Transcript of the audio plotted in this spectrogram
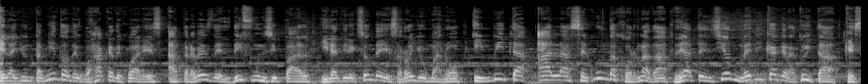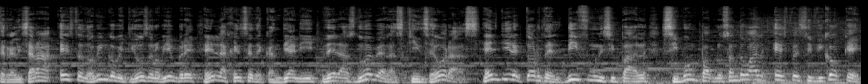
El Ayuntamiento de Oaxaca de Juárez, a través del DIF municipal y la Dirección de Desarrollo Humano, invita a la segunda jornada de atención médica gratuita que se realizará este domingo 22 de noviembre en la agencia de Candiani de las 9 a las 15 horas. El director del DIF municipal, Simón Pablo Sandoval, especificó que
